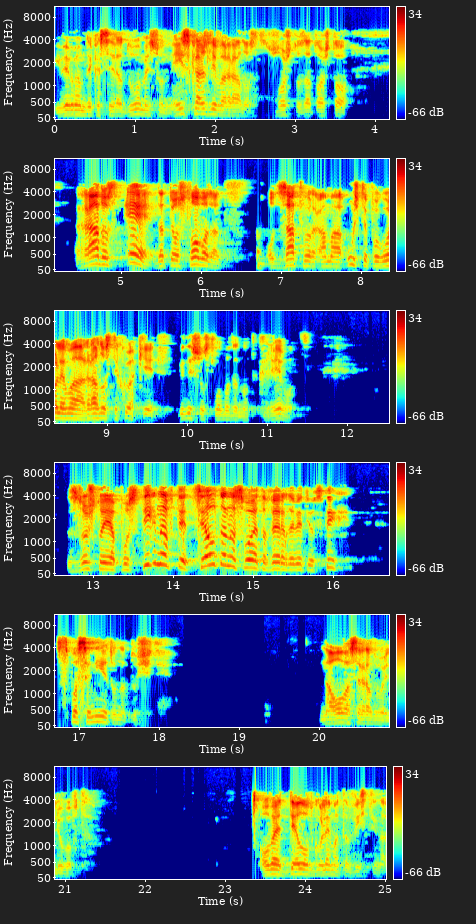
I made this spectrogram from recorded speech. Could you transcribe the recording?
и верувам дека се радуваме со неискажлива радост. Зошто? Затоа што радост е да те ослободат од затвор, ама уште поголема радост е која ќе бидеш ослободен од кревот. Зошто ја постигнавте целта на својата вера, деветиот стих, спасението на душите. На ова се радува и љубовта. Ова е дел од големата вистина.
